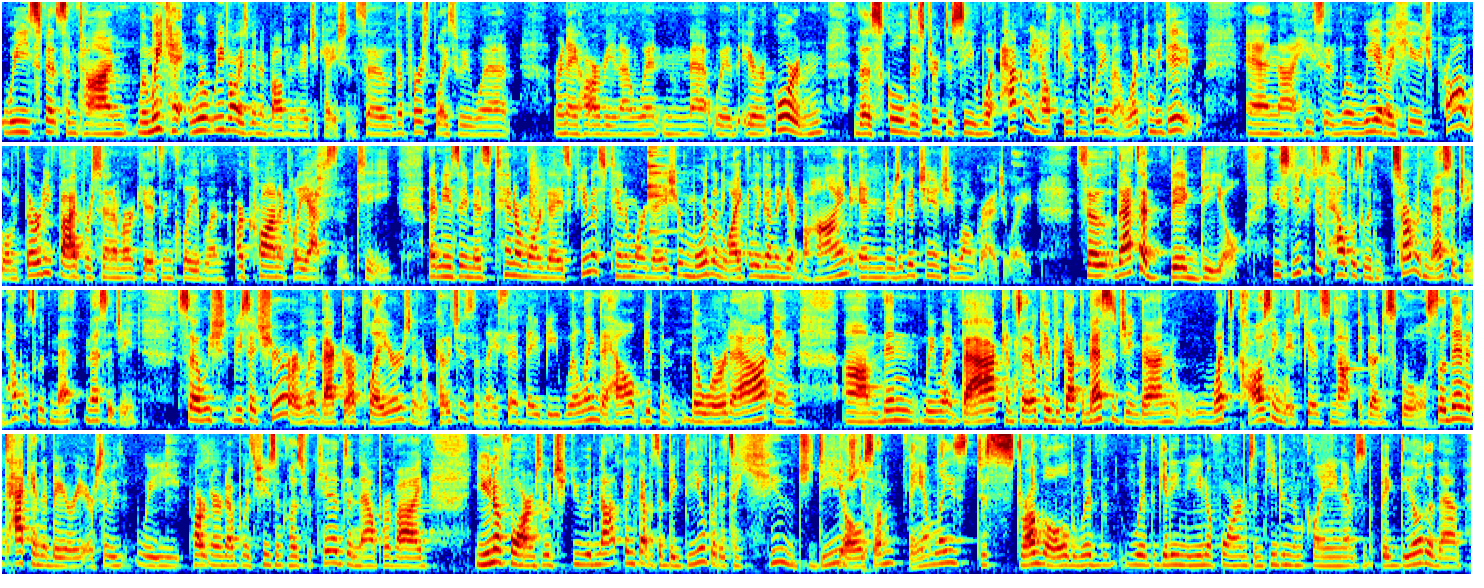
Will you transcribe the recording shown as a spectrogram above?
we spent some time when we came. we have always been involved in education. So the first place we went, Renee Harvey and I went and met with Eric Gordon, the school district, to see what how can we help kids in Cleveland. What can we do? And uh, he said, Well, we have a huge problem. 35% of our kids in Cleveland are chronically absentee. That means they miss 10 or more days. If you miss 10 or more days, you're more than likely going to get behind, and there's a good chance you won't graduate. So that's a big deal. He said, You could just help us with, start with messaging, help us with me- messaging. So we, we said, Sure. And went back to our players and our coaches, and they said they'd be willing to help get the, the word out. And um, then we went back and said, okay, we got the messaging done. What's causing these kids not to go to school? So then attacking the barrier. So we, we partnered up with Shoes and Clothes for Kids and now provide uniforms, which you would not think that was a big deal, but it's a huge deal. Huge deal. Some families just struggled with, with getting the uniforms and keeping them clean. It was a big deal to them.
